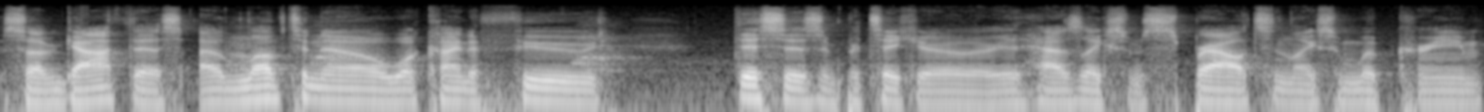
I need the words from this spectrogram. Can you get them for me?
so I've got this. I'd love to know what kind of food this is in particular. It has like some sprouts and like some whipped cream.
